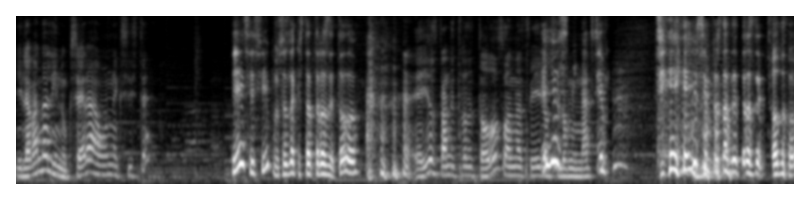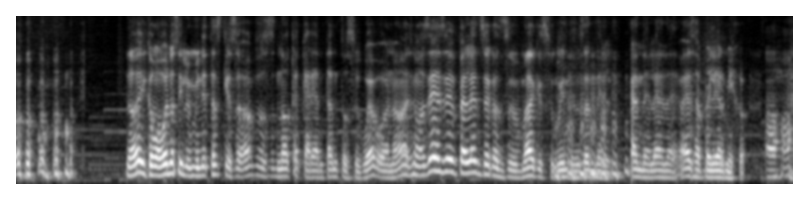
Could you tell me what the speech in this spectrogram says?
¿Y la banda Linuxera aún existe? Sí, sí, sí, pues es la que está atrás de todo. ¿Ellos están detrás de todo? ¿Son así los Illuminati? Sí, ellos siempre están detrás de todo. ¿No? Y como buenos iluminetas que son, pues no cacarean tanto su huevo, ¿no? Es como, sí, sí, pelense con su Mac y su Windows, ándale, ándale, ándale, vayas a pelear, mijo. Ajá.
